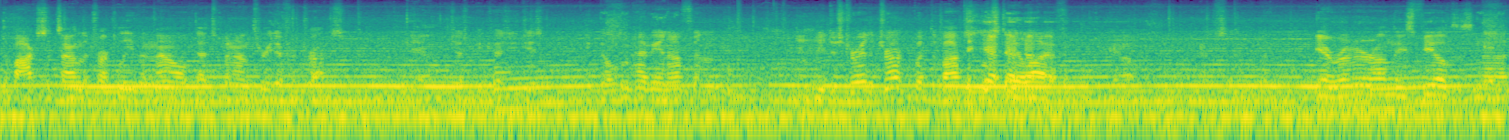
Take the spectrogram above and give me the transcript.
the box that's on the truck leaving now, that's been on three different trucks. Yeah. Just because you just you build them heavy enough and you destroy the truck, but the box will stay alive. Yeah. Absolutely. Yeah, running around these fields is not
